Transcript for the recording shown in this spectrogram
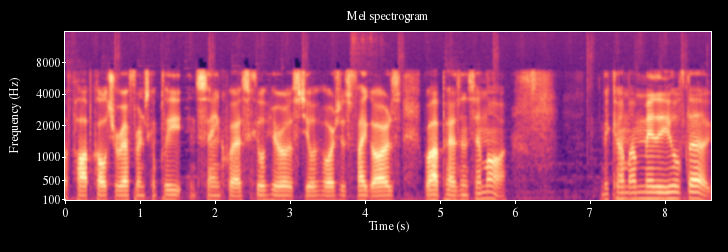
of pop culture reference, complete, insane quests, kill heroes, steal horses, fight guards, rob peasants, and more. Become a medieval thug.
